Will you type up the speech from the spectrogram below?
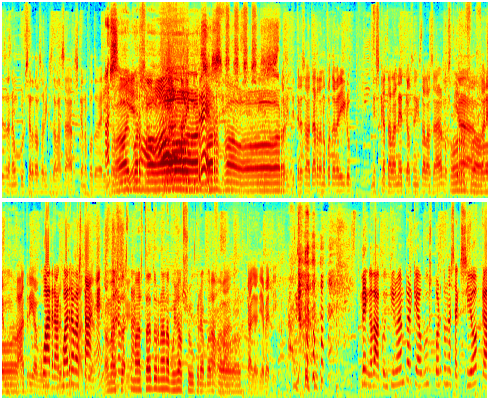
és anar a un concert dels Amics de les Arts, que no pot haver-hi... Ah, sí? Ai, per Oh! favor, El 23? per Sí, sí, sí, sí, sí, sí. favor. El 23 a la tarda no pot haver-hi grup més catalanet que els Amics de les Arts. Por Hòstia, favor. farem pàtria avui. Quadra, farem quadra pàtria, bastant, eh? sí. M'està tornant a pujar el sucre, per Home, favor. va, calla, diabètic. Vinga, va, continuem perquè avui us porto una secció que,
